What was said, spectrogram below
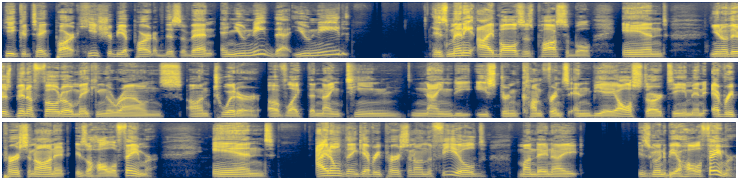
he could take part. He should be a part of this event. And you need that. You need as many eyeballs as possible. And you know, there's been a photo making the rounds on Twitter of like the 1990 Eastern Conference NBA All Star team, and every person on it is a Hall of Famer. And I don't think every person on the field Monday night is going to be a Hall of Famer.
